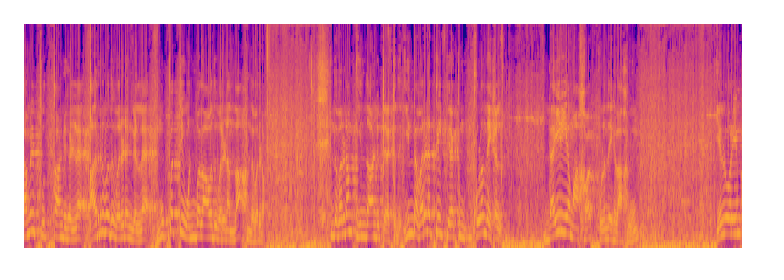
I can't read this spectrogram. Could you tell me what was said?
தமிழ் புத்தாண்டுகளில் அறுபது வருடங்களில் முப்பத்தி ஒன்பதாவது வருடம் தான் இந்த வருடம். இந்த வருடம் இந்த ஆண்டு பிறக்குது. இந்த வருடத்தில் பிறக்கும் குழந்தைகள் தைரியமாக குழந்தைகளாகவும் எல்லோரையும்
